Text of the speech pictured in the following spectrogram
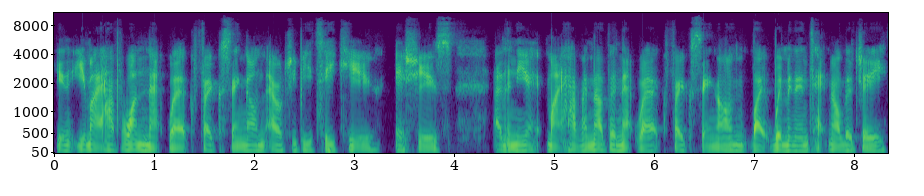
you you might have one network focusing on LGBTQ issues and then you might have another network focusing on like women in technology.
